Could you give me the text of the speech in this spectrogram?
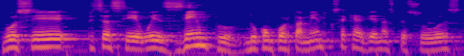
você precisa ser o exemplo do comportamento que você quer ver nas pessoas.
